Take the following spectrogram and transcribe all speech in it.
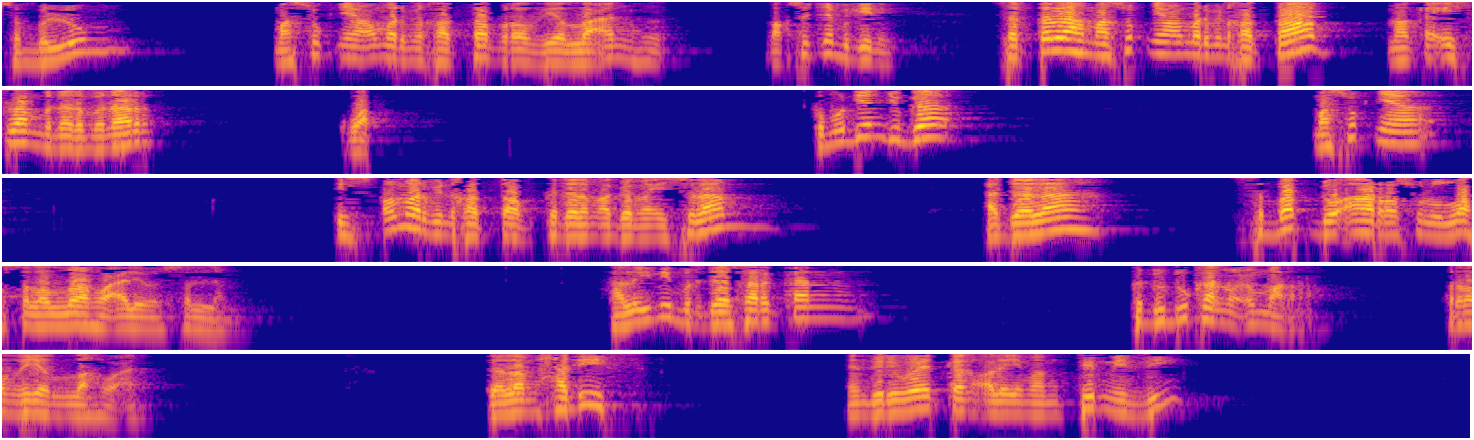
sebelum masuknya Umar bin Khattab radhiyallahu anhu. Maksudnya begini, setelah masuknya Umar bin Khattab, maka Islam benar-benar kuat. Kemudian juga masuknya Umar bin Khattab ke dalam agama Islam adalah sebab doa Rasulullah Sallallahu Alaihi Wasallam. Hal ini berdasarkan kedudukan Umar radhiyallahu an. Dalam hadis yang diriwayatkan oleh Imam Tirmidzi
